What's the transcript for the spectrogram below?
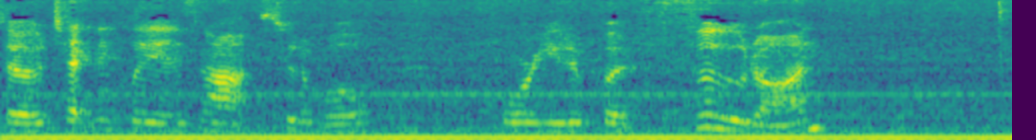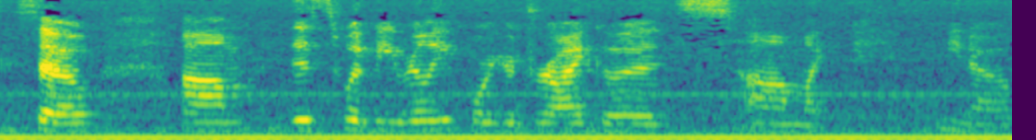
so technically it is not suitable for you to put food on so Um, this would be really for your dry goods, um, like, you know,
